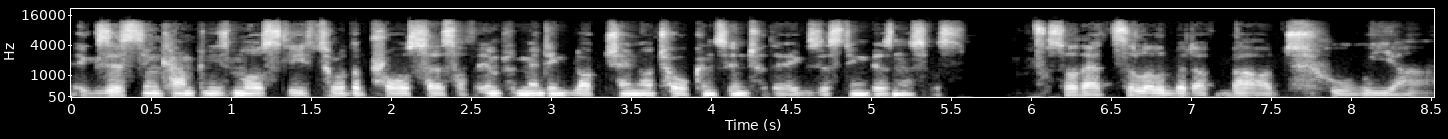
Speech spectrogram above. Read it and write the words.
existing companies mostly through the process of implementing blockchain or tokens into their existing businesses. So that's a little bit about who we are.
